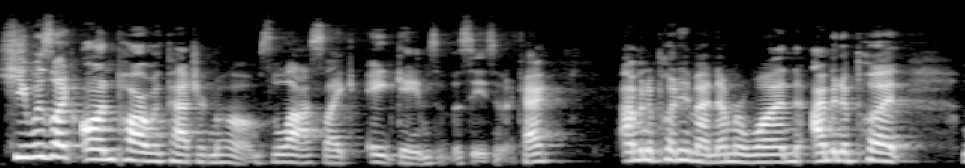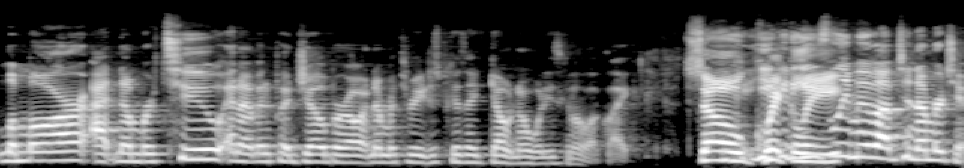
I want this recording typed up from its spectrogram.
he was like on par with Patrick Mahomes the last like eight games of the season. Okay, I'm gonna put him at number one. I'm gonna put Lamar at number two, and I'm gonna put Joe Burrow at number three, just because I don't know what he's gonna look like. so He could quickly, easily move up to number two.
